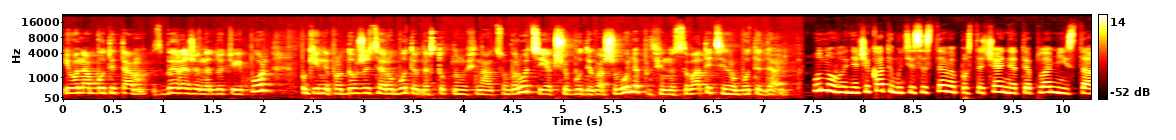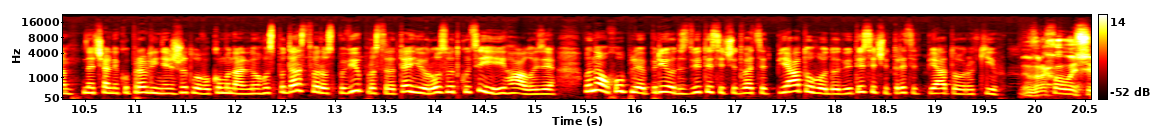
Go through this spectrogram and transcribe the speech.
і вона буде там збережена до тієї пор, поки не продовжаться роботи в наступному фінансовому році, якщо буде ваша воля профінансувати ці роботи далі. Оновлення чекатимуть і системи постачання тепла міста. Начальник управління житлово-комунального господарства розповів про стратегію розвитку цієї галузі. Вона охоплює період з 2025 до 2035 років. Враховуючи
